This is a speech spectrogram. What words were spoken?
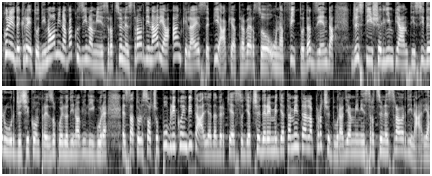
Con il decreto di nomina va così in amministrazione straordinaria anche la SPA che attraverso un affitto d'azienda gestisce gli impianti siderurgici, compreso quello di Novi Ligure. È stato il socio pubblico Invitalia ad aver chiesto di accedere immediatamente alla alla procedura di amministrazione straordinaria.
